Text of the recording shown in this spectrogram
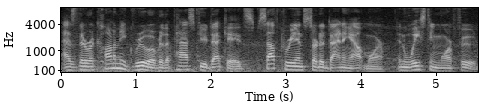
As their economy grew over the past few decades, South Koreans started dining out more and wasting more food.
